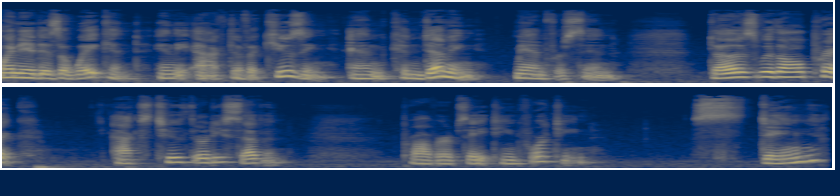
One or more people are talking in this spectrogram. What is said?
when it is awakened in the act of accusing and condemning man for sin, does withal prick. Acts 2:37. Proverbs 18:14. Sting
